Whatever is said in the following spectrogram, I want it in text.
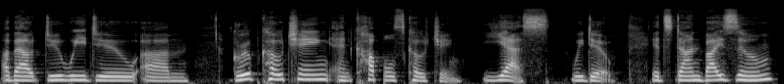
about do we do um, group coaching and couples coaching? Yes, we do. It's done by Zoom.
